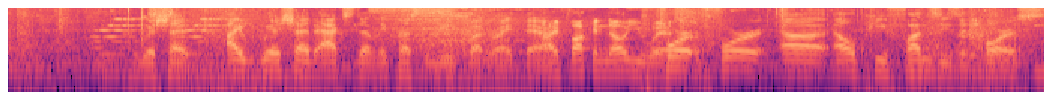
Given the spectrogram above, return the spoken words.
I wish I I wish I'd accidentally pressed the use button right there. I fucking know you wish. for for uh, LP funsies, of course.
